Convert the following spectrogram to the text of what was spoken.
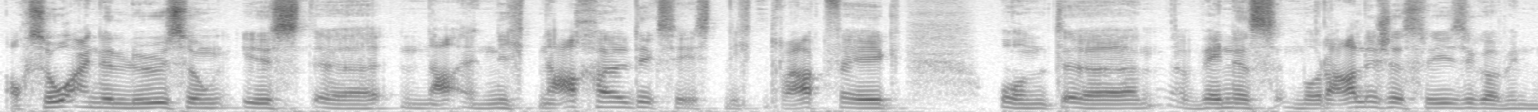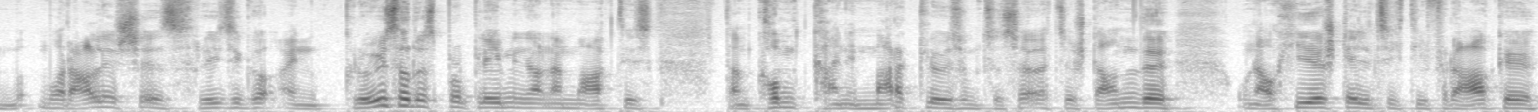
Auch so eine Lösung ist äh, na, nicht nachhaltig, sie ist nicht tragfähig und äh, wenn es moralisches Risiko, wenn moralisches Risiko ein größeres Problem in einem Markt ist, dann kommt keine Marktlösung zu, zustande. Und auch hier stellt sich die Frage,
